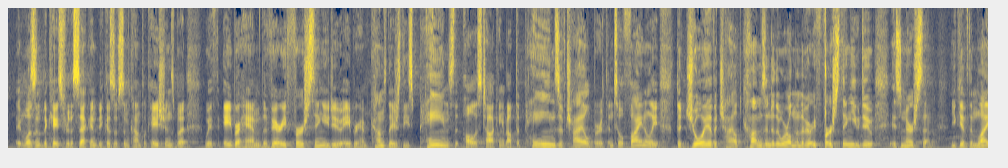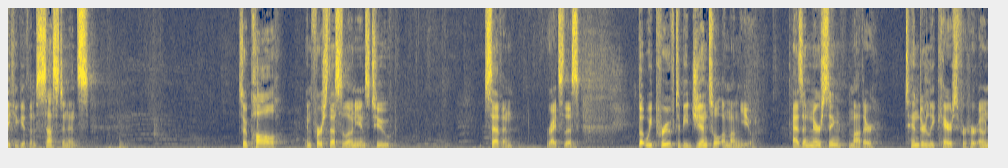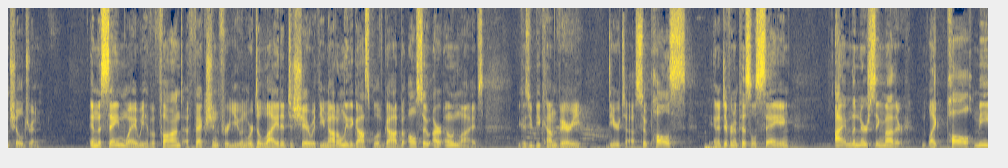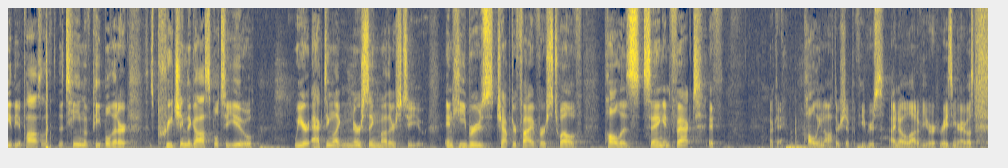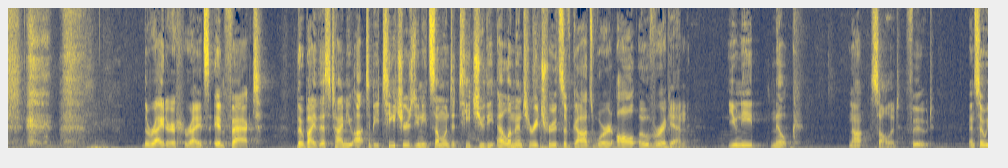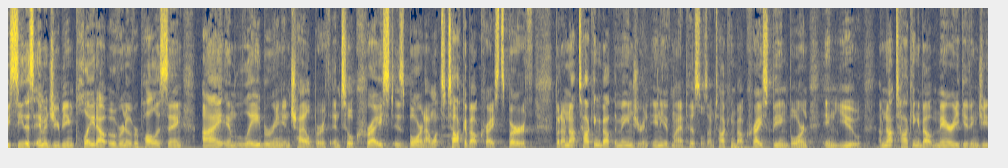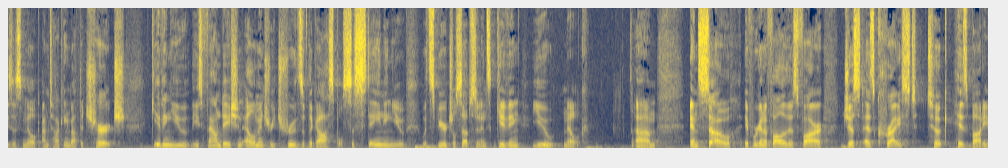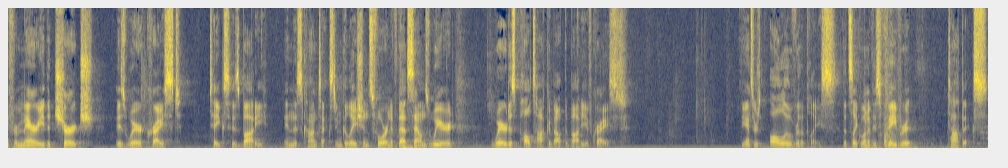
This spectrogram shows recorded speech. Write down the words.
it wasn't the case for the second because of some complications, but with Abraham, the very first thing you do, Abraham comes, there's these pains that Paul is talking about, the pains of childbirth, until finally the joy of a child comes into the world, and then the very first thing you do is nurse them. You give them life, you give them sustenance. So, Paul in 1 Thessalonians 2 7 writes this But we prove to be gentle among you, as a nursing mother tenderly cares for her own children. In the same way, we have a fond affection for you, and we're delighted to share with you not only the gospel of God, but also our own lives, because you become very dear to us. So, Paul's in a different epistle saying, I'm the nursing mother. Like Paul, me, the apostle, the team of people that are preaching the gospel to you, we are acting like nursing mothers to you. In Hebrews chapter 5, verse 12, Paul is saying, in fact, if okay, Pauline authorship of Hebrews. I know a lot of you are raising your eyebrows. The writer writes In fact, though by this time you ought to be teachers, you need someone to teach you the elementary truths of God's word all over again. You need milk, not solid food. And so we see this imagery being played out over and over. Paul is saying, I am laboring in childbirth until Christ is born. I want to talk about Christ's birth, but I'm not talking about the manger in any of my epistles. I'm talking about Christ being born in you. I'm not talking about Mary giving Jesus milk. I'm talking about the church giving you these foundation elementary truths of the gospel, sustaining you with spiritual substance, giving you milk. Um, and so, if we're going to follow this far, just as Christ took his body from Mary, the church is where Christ takes his body in this context in Galatians 4. And if that sounds weird, where does Paul talk about the body of Christ? The answer is all over the place. That's like one of his favorite topics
